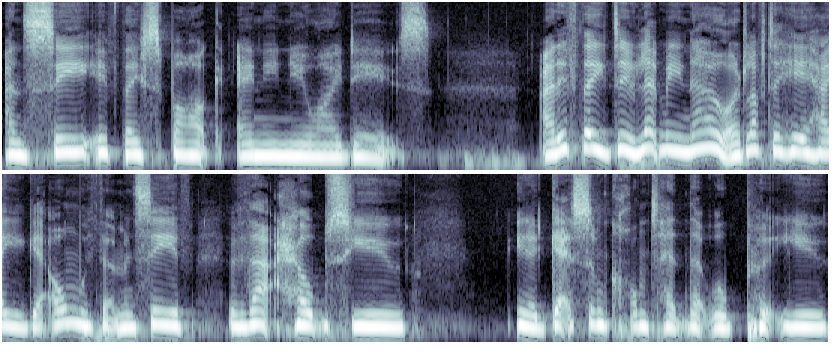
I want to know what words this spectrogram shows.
and see if they spark any new ideas. And if they do, let me know. I'd love to hear how you get on with them and see if, if that helps you, you know, get some content that will put you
